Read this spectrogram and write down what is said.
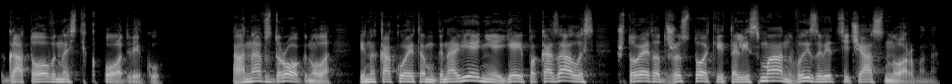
«готовность к подвигу». Она вздрогнула, и на какое-то мгновение ей показалось, что этот жестокий талисман вызовет сейчас Нормана.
